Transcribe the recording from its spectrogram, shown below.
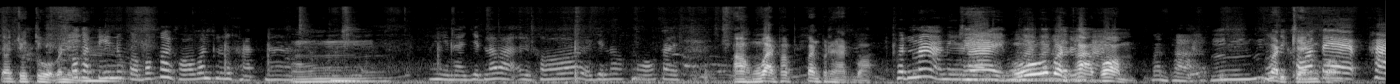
เจ้าจุดถูกบัดนี้ปกติหนูก็บ่เคยขอวันพฤหัสนะอืม นี่นะยินแล้วว่าเออขอเออยินแล้วขอไปอ้าวหมู่บ้านพระวันพฤหัสบ่เพิ่นมาแม่ใช่ โอ้วันพระพร้อมบ้านผ่าอืมหนูวันสิขแข็องพร้แต่อมพระ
